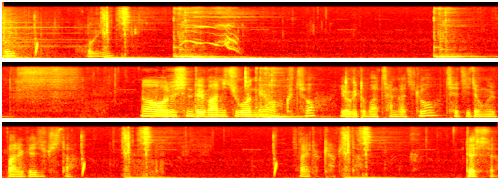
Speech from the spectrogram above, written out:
호이 호이 어, 어르신들 많이 죽었네요. 그쵸? 여기도 마찬가지로 재지정을 빠르게 해줍시다. 자 이렇게 합시다. 됐어요.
